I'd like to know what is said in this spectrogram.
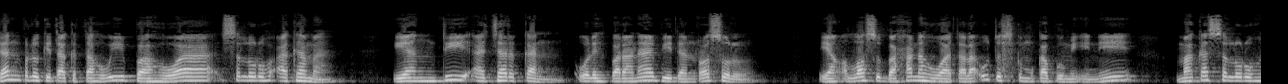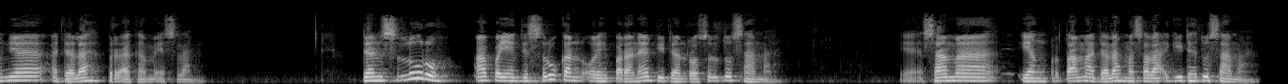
dan perlu kita ketahui bahwa seluruh agama yang diajarkan oleh para nabi dan rasul yang Allah Subhanahu wa taala utus ke muka bumi ini maka seluruhnya adalah beragama Islam. Dan seluruh apa yang diserukan oleh para nabi dan rasul itu sama. Ya, sama yang pertama adalah masalah akidah itu sama.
